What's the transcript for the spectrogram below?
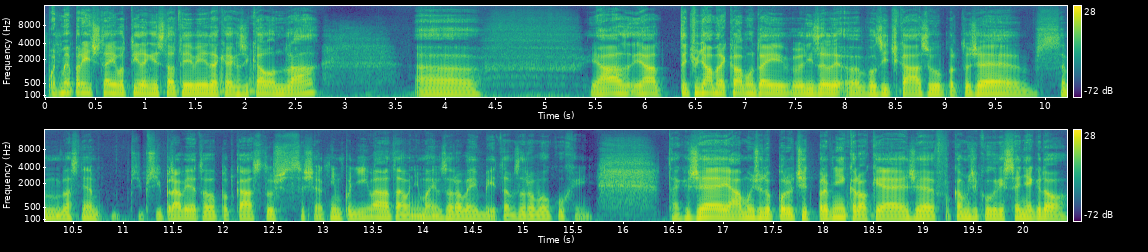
Pojďme pryč tady od té legislativy, tak jak říkal Ondra. Uh, já, já teď udělám reklamu tady Líze vozíčkářů, protože jsem vlastně při přípravě toho podcastu se šel k ním podívat a oni mají vzorový byt a vzorovou kuchyň. Takže já můžu doporučit první krok je, že v okamžiku, kdy se někdo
